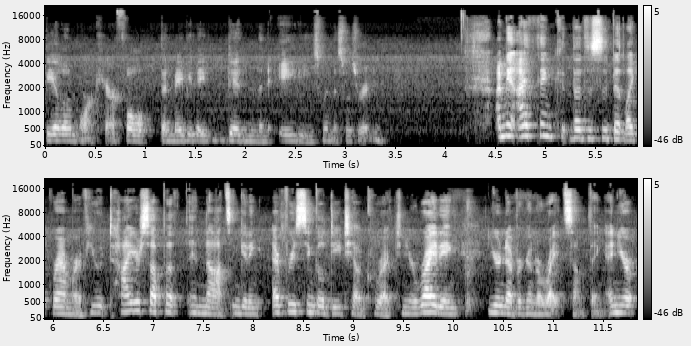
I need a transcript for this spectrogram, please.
be a little more careful than maybe they did in the 80s when this was written? I mean, I think that this is a bit like grammar. If you tie yourself up in knots and getting every single detail correct in your writing, you're never going to write something. And you're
